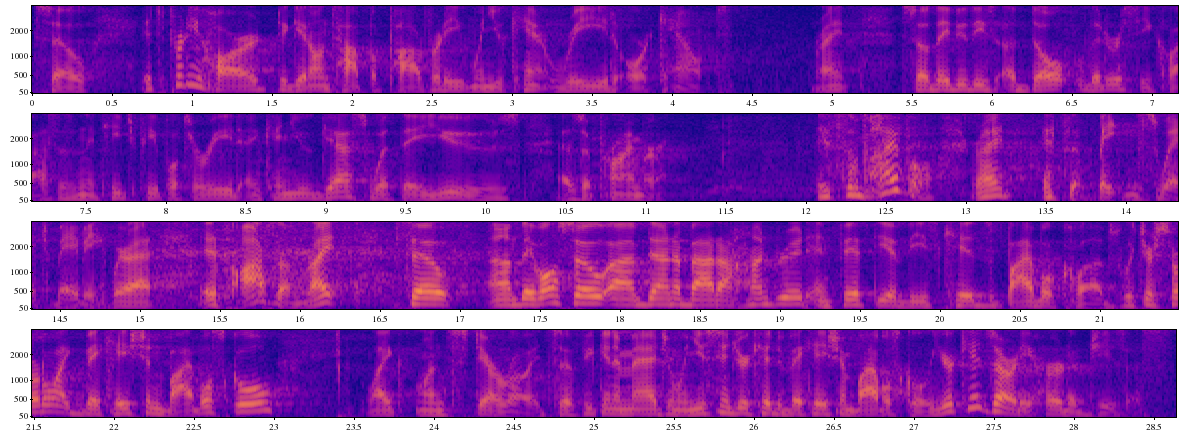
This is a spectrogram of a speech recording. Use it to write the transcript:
So it's pretty hard to get on top of poverty when you can't read or count right? So they do these adult literacy classes and they teach people to read. And can you guess what they use as a primer? It's the Bible, right? It's a bait and switch, baby. We're at, it's awesome, right? So um, they've also um, done about 150 of these kids' Bible clubs, which are sort of like vacation Bible school, like on steroids. So if you can imagine, when you send your kid to vacation Bible school, your kid's already heard of Jesus.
